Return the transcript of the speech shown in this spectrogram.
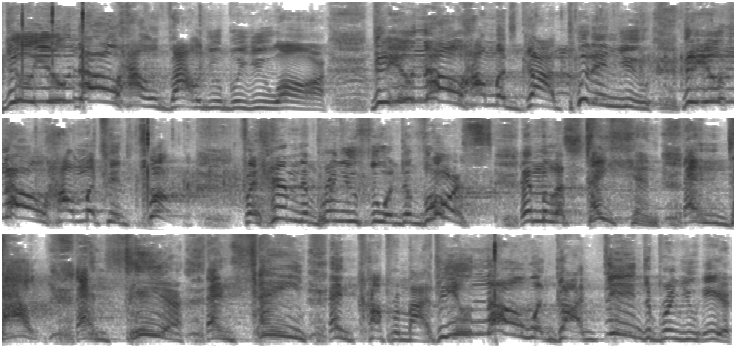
Do you know how valuable you are? Do you know how much God put in you? Do you know how much it took for Him to bring you through a divorce and molestation and doubt and fear and shame and compromise? Do you know what God did to bring you here?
